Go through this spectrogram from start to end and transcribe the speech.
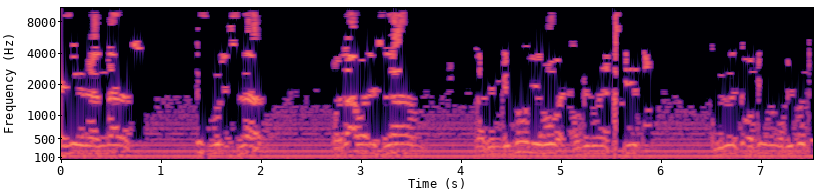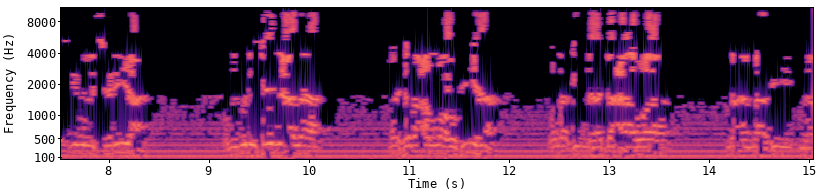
كثير من الناس اسم الإسلام ودعوى الإسلام لكن بدون روح وبدون حقيقة وبدون وبدون تسليم للشريعة وبدون سير على ما شرع الله فيها. ولكنها دعاوى مع ما فيه ما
